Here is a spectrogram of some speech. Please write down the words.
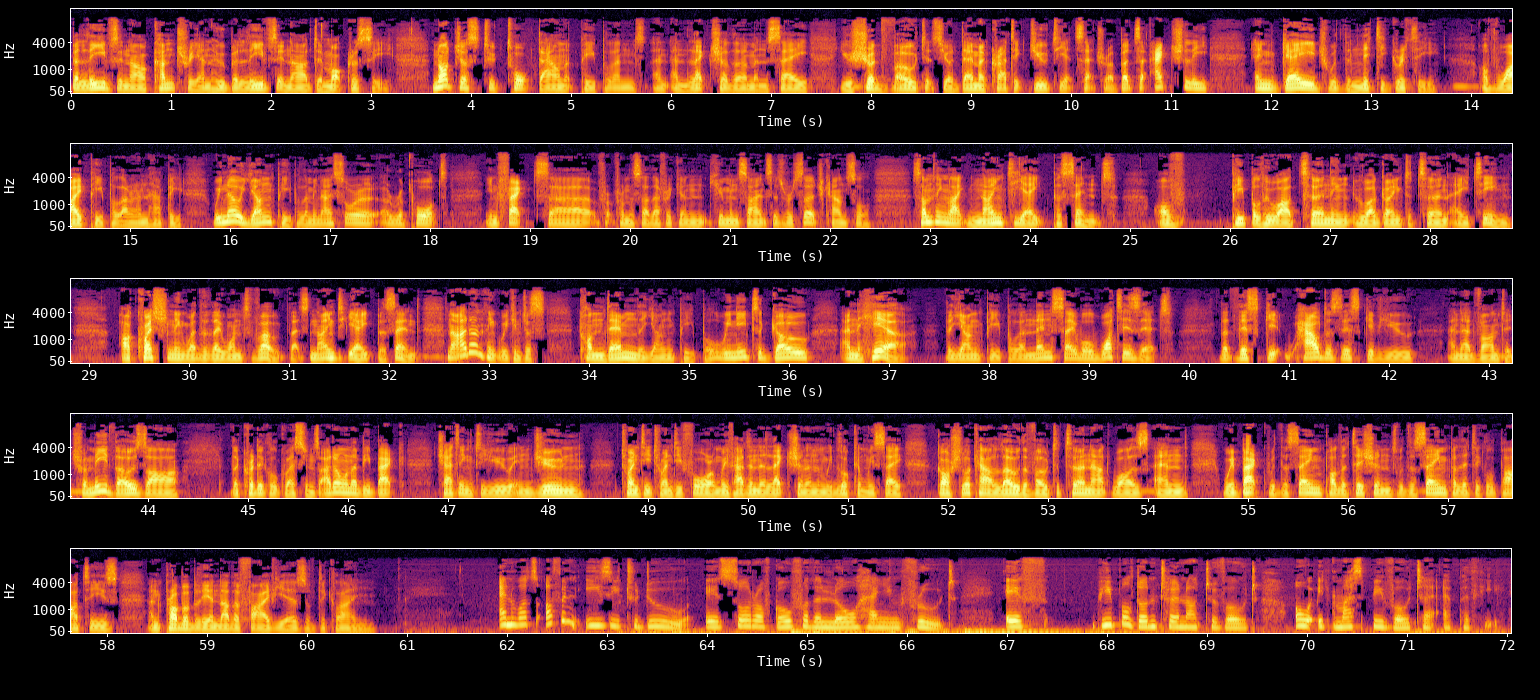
believes in our country and who believes in our democracy, not just to talk down at people and, and, and lecture them and say you should vote, it's your democratic duty, etc., but to actually engage with the nitty gritty of why people are unhappy. We know young people. I mean, I saw a, a report, in fact, uh, from the South African Human Sciences Research Council, something like 98% of people who are turning who are going to turn 18 are questioning whether they want to vote. That's 98%. Now, I don't think we can just condemn the young people. We need to go and hear the young people and then say, well, what is it that this gi- how does this give you an advantage? For me, those are the critical questions. I don't want to be back chatting to you in June 2024 and we've had an election and then we look and we say, gosh, look how low the voter turnout was and we're back with the same politicians, with the same political parties and probably another five years of decline. And what's often easy to do is sort of go for the low hanging fruit. If people don't turn out to vote, oh, it must be voter apathy.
